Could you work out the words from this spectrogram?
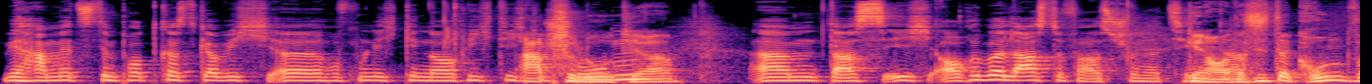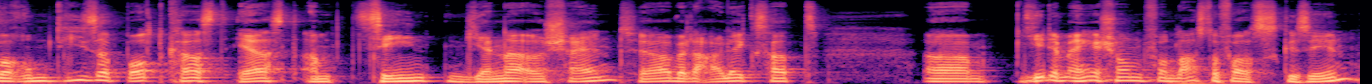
wir haben jetzt den Podcast, glaube ich, äh, hoffentlich genau richtig Absolut, ja. ähm, dass ich auch über Last of Us schon erzählt Genau, habe. das ist der Grund, warum dieser Podcast erst am 10. Jänner erscheint, ja, weil Alex hat ähm, jede Menge schon von Last of Us gesehen.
